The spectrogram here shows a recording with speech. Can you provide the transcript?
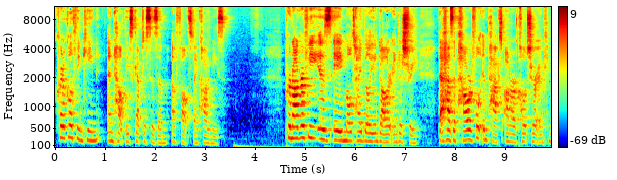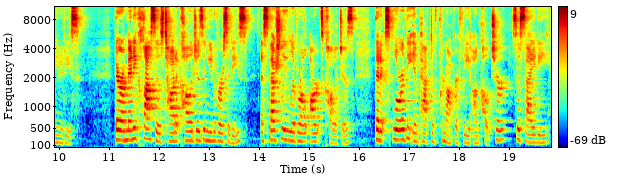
critical thinking, and healthy skepticism of false dichotomies. Pornography is a multi billion dollar industry that has a powerful impact on our culture and communities. There are many classes taught at colleges and universities, especially liberal arts colleges, that explore the impact of pornography on culture, society,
